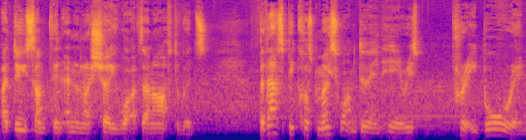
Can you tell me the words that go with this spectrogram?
I do something and then I show you what I've done afterwards. But that's because most of what I'm doing here is pretty boring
